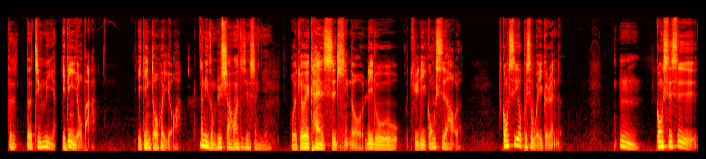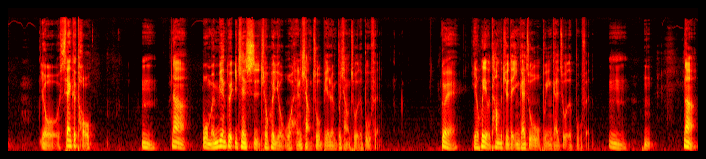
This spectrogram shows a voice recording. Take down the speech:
的的经历啊？一定有吧，一定都会有啊。那你怎么去消化这些声音？我就会看事情的哦。例如举例公司好了，公司又不是我一个人的，嗯，公司是。有三个头，嗯，那我们面对一件事，就会有我很想做，别人不想做的部分，对，也会有他们觉得应该做，我不应该做的部分，嗯。嗯。那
